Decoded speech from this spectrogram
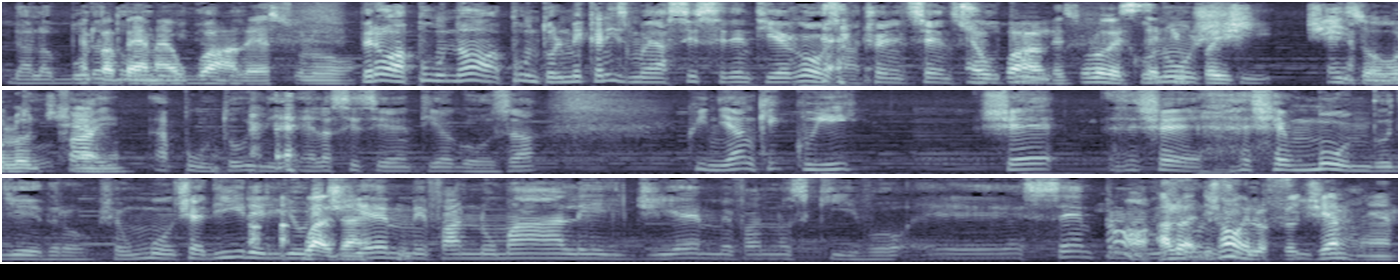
da laboratorio. Eh vabbè, ma è uguale, è solo... Però appunto, no, appunto il meccanismo è la stessa identica cosa, cioè nel senso... è uguale, solo che conosci, più preciso con lo fai, appunto, quindi è la stessa identica cosa. Quindi anche qui c'è c'è, c'è, un mondo dietro, c'è un mondo, cioè dire gli OGM fanno male, i GM fanno schifo, è sempre... No, allora diciamo che l'OGM,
